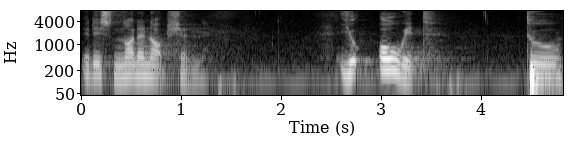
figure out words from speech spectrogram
It is not an option. you owe it to,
